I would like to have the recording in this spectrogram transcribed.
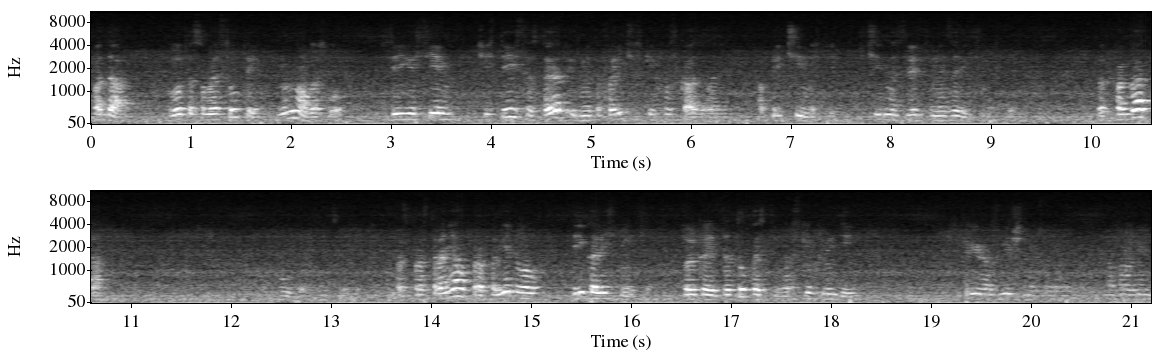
Фада, в лотосовой сутре немного слов. Все ее семь частей состоят из метафорических высказываний о причинности, причинно-следственной зависимости. Тадхагата распространял, проповедовал три колесницы, только из-за тупости морских людей. Три различных э, направления.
